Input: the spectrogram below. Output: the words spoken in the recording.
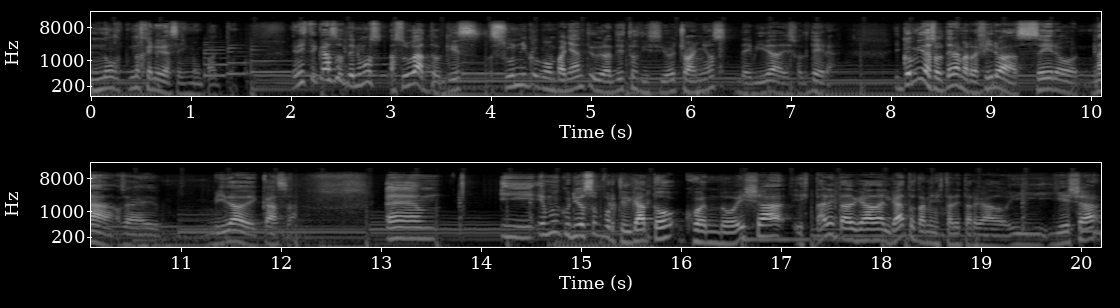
no, no genera ese mismo impacto. En este caso tenemos a su gato, que es su único acompañante durante estos 18 años de vida de soltera. Y con vida soltera me refiero a cero, nada, o sea, vida de casa. Em, y es muy curioso porque el gato, cuando ella está letargada, el gato también está letargado y, ella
